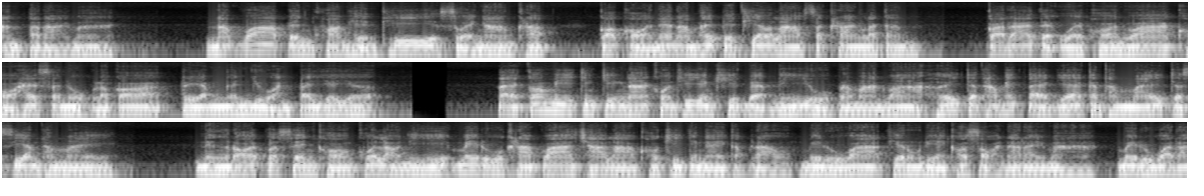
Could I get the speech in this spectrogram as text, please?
อันตรายมาก นับว่าเป็นความเห็นที่สวยงามครับ ก็ขอแนะนำให้ไปเที่ยวลาวสักครั้งละกัน ก็ได้แต่อวยพรว่าขอให้สนุกแล้วก็เตรียมเงินหยวนไปเยอะๆ แต่ก็มีจริง ๆ นะคนที่ยังคิดแบบนี้อยู่ประมาณว่า เฮ้ยจะทำให้แตกแยกกันทำไมจะเสี่ยมทำไม 100%ของคนเหล่านี้ไม่รู้ครับว่าชาวลาวเขาคิดยังไงกับเรา ไม่รู้ว่าที่โรงเรียนเขาสอนอะไรมา ไม่รู้ว่ารั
